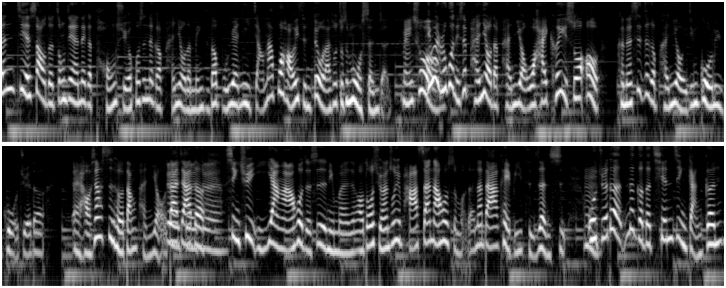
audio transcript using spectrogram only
跟介绍的中间的那个同学或是那个朋友的名字都不愿意讲，那不好意思，你对我来说就是陌生人。没错，因为如果你是朋友的朋友，我还可以说哦，可能是这个朋友已经过滤过，觉得哎好像适合当朋友，对大家的兴趣一样啊，或者是你们哦都喜欢出去爬山啊或什么的，那大家可以彼此认识。嗯我觉得那个的亲近感跟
